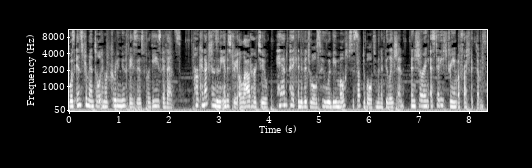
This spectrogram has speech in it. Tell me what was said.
was instrumental in recruiting new faces for these events. Her connections in the industry allowed her to handpick individuals who would be most susceptible to manipulation, ensuring a steady stream of fresh victims.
